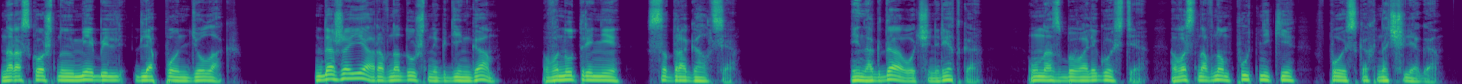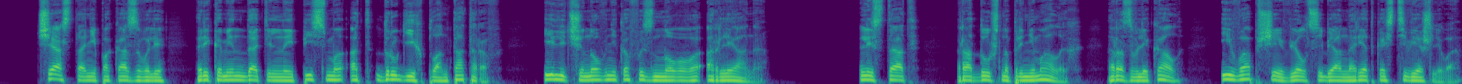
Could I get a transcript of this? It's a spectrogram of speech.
на роскошную мебель для пондюлак. Даже я, равнодушный к деньгам, внутренне содрогался. Иногда, очень редко, у нас бывали гости, в основном путники в поисках ночлега. Часто они показывали рекомендательные письма от других плантаторов или чиновников из Нового Орлеана. Листат радушно принимал их, развлекал и вообще вел себя на редкость вежливо.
